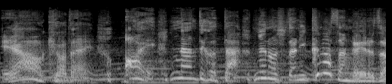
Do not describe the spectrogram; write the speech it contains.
いや兄弟。おいなんてこった。目の下にクマさんがいるぞ。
